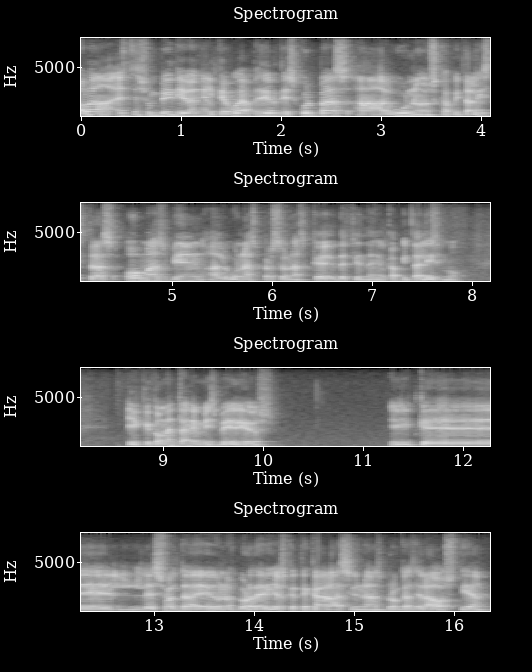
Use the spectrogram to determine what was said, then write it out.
Hola, este es un vídeo en el que voy a pedir disculpas a algunos capitalistas o más bien a algunas personas que defienden el capitalismo y que comentan en mis vídeos y que les suelta ahí unos borderíos que te cagas y unas broncas de la hostia.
